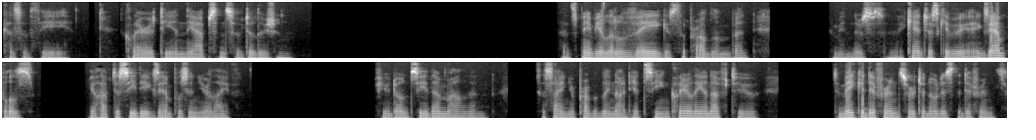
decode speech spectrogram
because of the clarity and the absence of delusion. That's maybe a little vague is the problem, but I mean, there's, I can't just give examples. You'll have to see the examples in your life. If you don't see them, well, then it's a sign you're probably not yet seeing clearly enough to to make a difference or to notice the difference.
